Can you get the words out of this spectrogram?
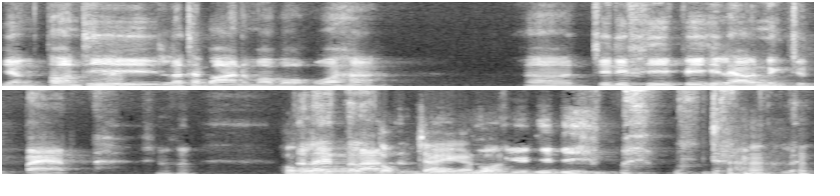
อย่างตอนที่รัฐบาลออกมาบอกว่า GDP ปีที่แล้ว1.8โอ้ตอนแรกตลาดตกใจกันหบมวดกอยู่ดีๆจากเลย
